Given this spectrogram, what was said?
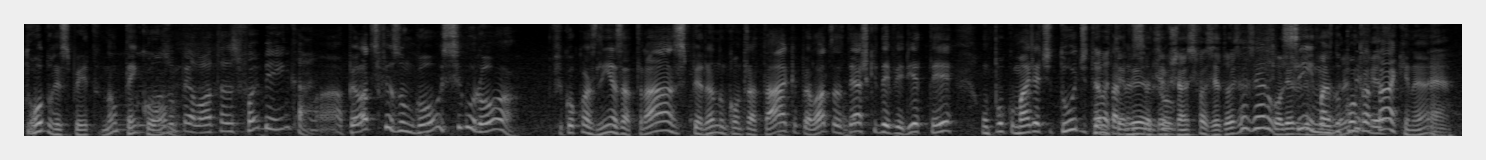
todo respeito, não tem Mas como. o Pelotas foi bem, cara. Ah, o Pelotas fez um gol e segurou. Ficou com as linhas atrás, esperando um contra-ataque. O Pelotas até acho que deveria ter um pouco mais de atitude vencer teve, teve jogo. chance de fazer 2x0 o goleiro. Sim, mas no contra-ataque, né? É.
